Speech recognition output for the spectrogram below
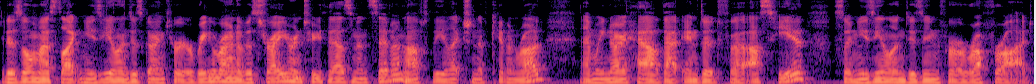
It is almost like New Zealand is going through a rerun of Australia in 2007 after the election of Kevin Rudd, and we know how that ended for us here, so New Zealand is in for a rough ride.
